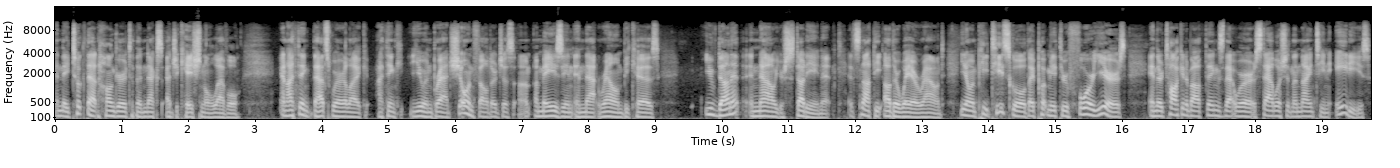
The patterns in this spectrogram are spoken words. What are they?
and they took that hunger to the next educational level. And I think that's where, like, I think you and Brad Schoenfeld are just um, amazing in that realm because you've done it and now you're studying it. It's not the other way around. You know, in PT school, they put me through four years and they're talking about things that were established in the 1980s.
